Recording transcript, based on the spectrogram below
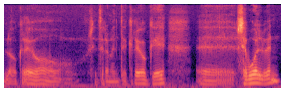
Lo creo, sinceramente, creo que eh, se vuelven,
